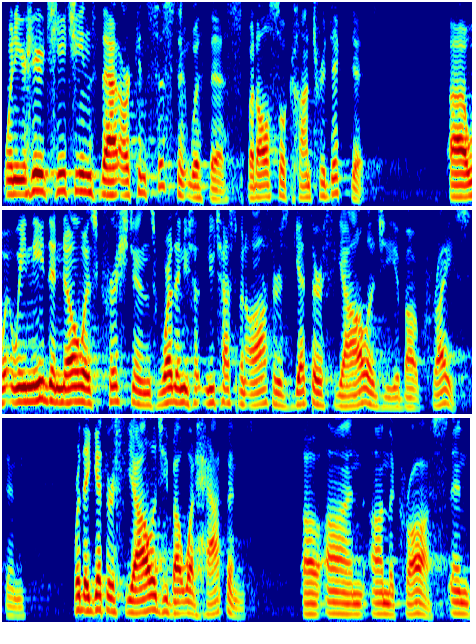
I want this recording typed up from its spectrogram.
When you hear teachings that are consistent with this, but also contradict it. Uh, we need to know as Christians where the New Testament authors get their theology about Christ and where they get their theology about what happened uh, on, on the cross. And,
